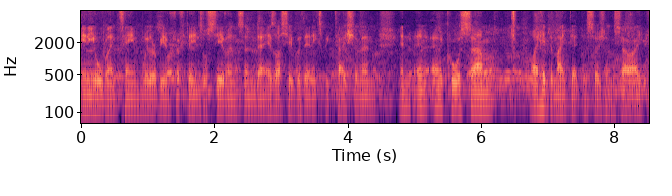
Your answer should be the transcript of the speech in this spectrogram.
any All Black team, whether it be in 15s or 7s, and uh, as I said, with that expectation, and and, and, and of course, um, I had to make that decision, so I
